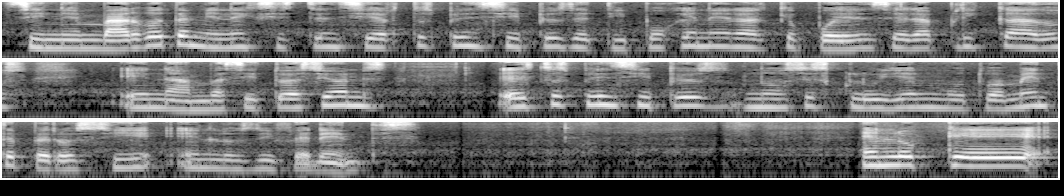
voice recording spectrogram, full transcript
Sin embargo, también existen ciertos principios de tipo general que pueden ser aplicados en ambas situaciones. Estos principios no se excluyen mutuamente, pero sí en los diferentes. En lo que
